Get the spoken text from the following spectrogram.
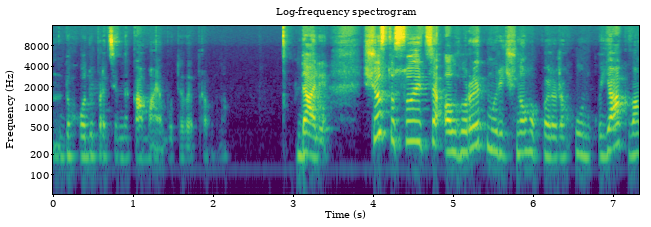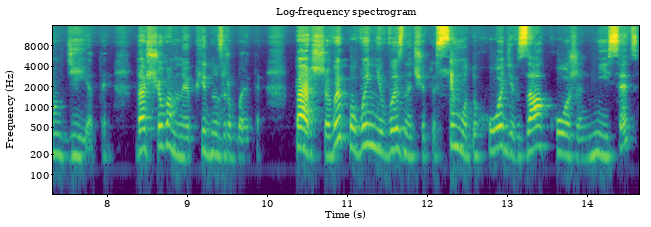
доходу працівника має бути виправлено. Далі, що стосується алгоритму річного перерахунку, як вам діяти, да, що вам необхідно зробити? Перше, ви повинні визначити суму доходів за кожен місяць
